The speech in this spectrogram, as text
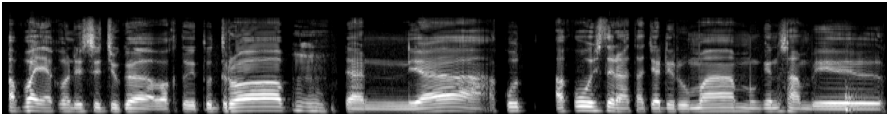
apa ya kondisi juga waktu itu drop Mm-mm. dan ya aku aku istirahat aja di rumah mungkin sambil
